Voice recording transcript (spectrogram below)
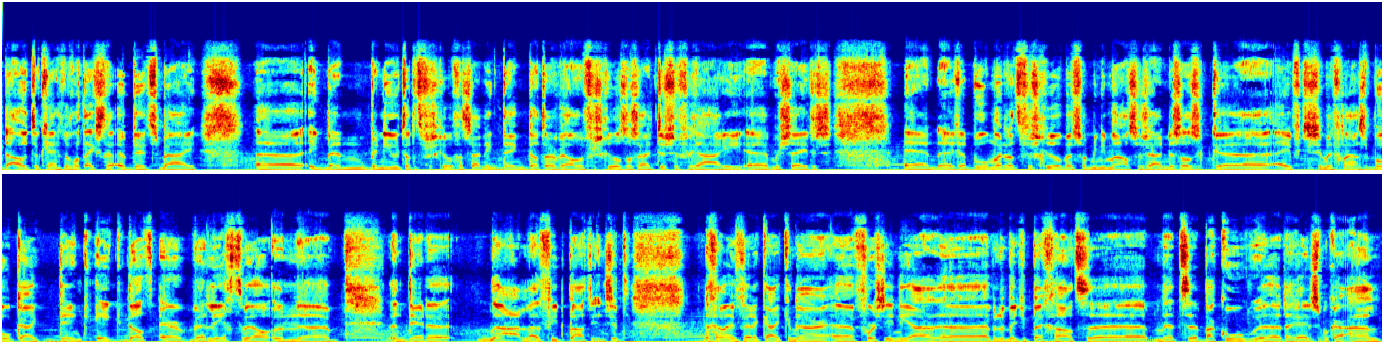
de auto krijgt nog wat extra updates bij. Uh, ik ben benieuwd wat het verschil gaat zijn. Ik denk dat er wel een verschil zal zijn tussen Ferrari, Mercedes en Red Bull. Maar dat het verschil best wel minimaal zou zijn. Dus als ik eventjes in mijn glazen bol kijk, denk ik dat er wellicht wel een, een derde nou, vierde plaats in zit. Dan gaan we even verder kijken naar uh, Force India. Uh, hebben een beetje pech gehad uh, met Baku. daar reden ze elkaar aan.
